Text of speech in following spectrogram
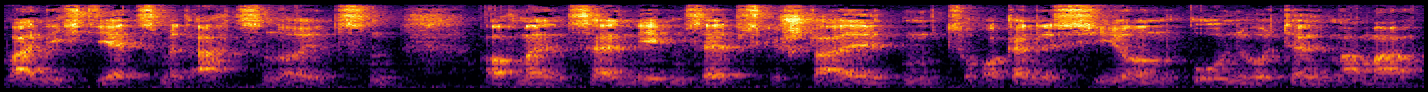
wann nicht jetzt mit 18, 19 auch mal sein Leben selbst gestalten, zu organisieren, ohne Hotel Mama.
